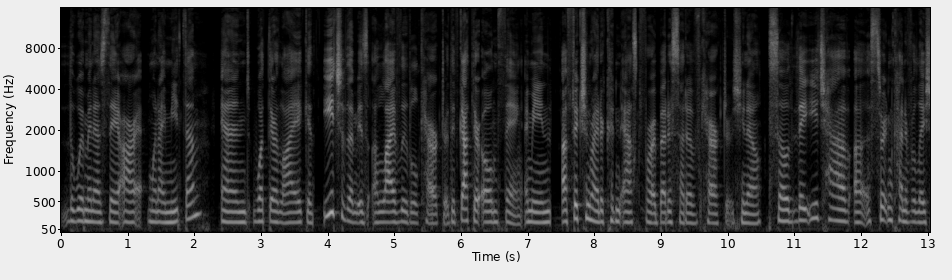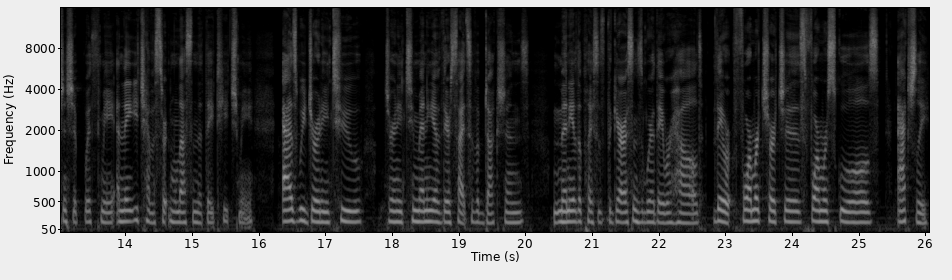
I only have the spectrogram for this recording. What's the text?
the women as they are when I meet them, and what they're like. And each of them is a lively little character. They've got their own thing. I mean, a fiction writer couldn't ask for a better set of characters, you know? So they each have a, certain kind of relationship with me, and they each have a certain lesson that they teach me as we journey to journey to many of their sites of abductions many of the places, the garrisons where they were held. They were former churches, former schools. Actually,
